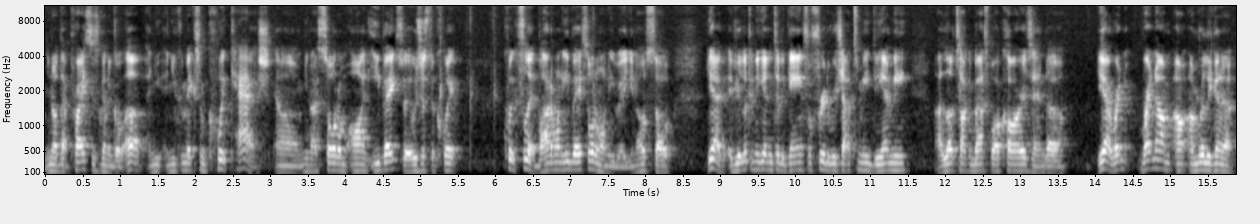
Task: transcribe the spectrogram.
you know that price is going to go up, and you and you can make some quick cash. Um, you know I sold them on eBay, so it was just a quick quick flip. Bought them on eBay, sold them on eBay, you know? So, yeah, if you're looking to get into the game, feel free to reach out to me, DM me. I love talking basketball cards. And, uh, yeah, right, right now I'm, I'm really going to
